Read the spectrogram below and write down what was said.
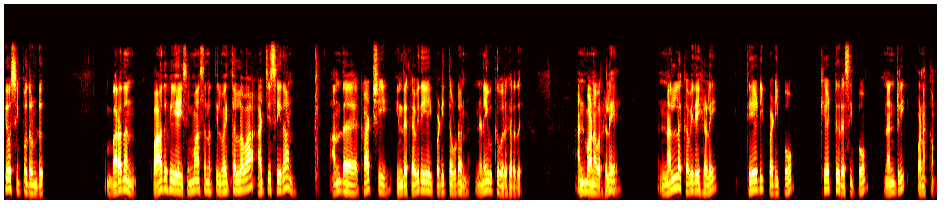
யோசிப்பதுண்டு. பரதன் பாதுகையை சிம்மாசனத்தில் வைத்தல்லவா ஆட்சி செய்தான்? அந்த காட்சி இந்த கவிதையை படித்தவுடன் நினைவுக்கு வருகிறது. அன்பானவர்களே நல்ல கவிதைகளை தேடி படிப்போம் கேட்டு ரசிப்போம். நன்றி வணக்கம்.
